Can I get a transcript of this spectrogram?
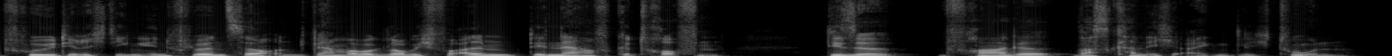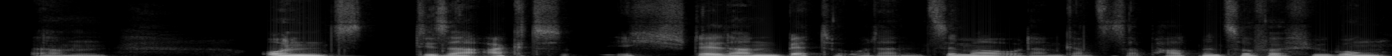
früh die richtigen Influencer und wir haben aber, glaube ich, vor allem den Nerv getroffen. Diese Frage, was kann ich eigentlich tun? Ähm, und dieser Akt, ich stelle dann ein Bett oder ein Zimmer oder ein ganzes Apartment zur Verfügung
